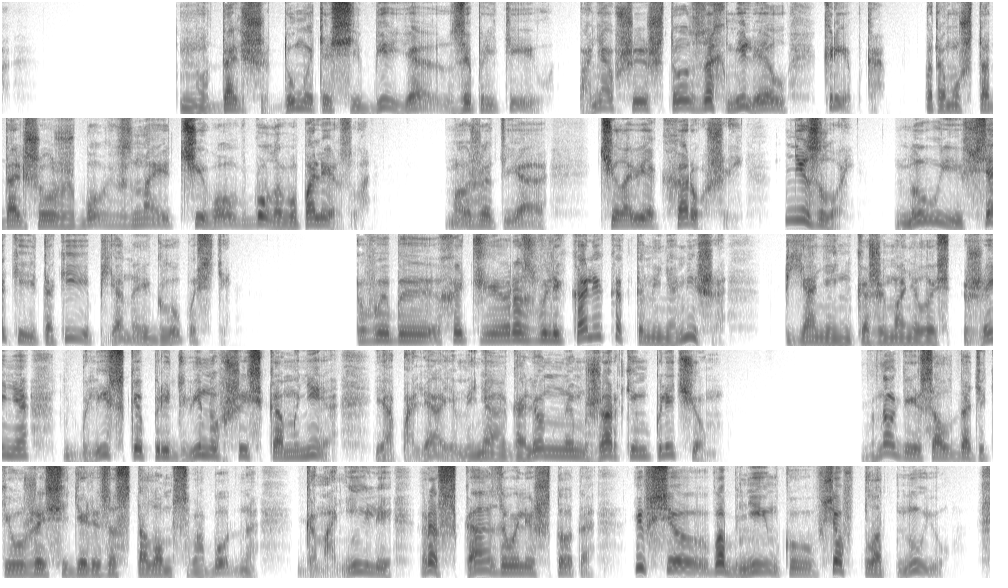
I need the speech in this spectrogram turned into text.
но дальше думать о себе я запретил, понявший, что захмелел крепко, потому что дальше уж Бог знает, чего в голову полезло. Может, я человек хороший, не злой, ну и всякие такие пьяные глупости. «Вы бы хоть развлекали как-то меня, Миша?» Пьяненько жеманилась Женя, близко придвинувшись ко мне и опаляя меня оголенным жарким плечом. Многие солдатики уже сидели за столом свободно, гомонили, рассказывали что-то, и все в обнимку, все вплотную —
